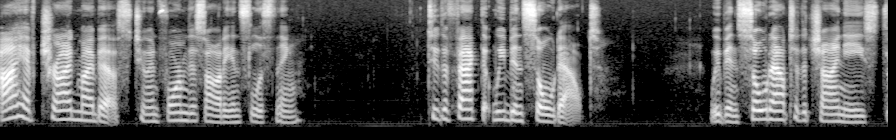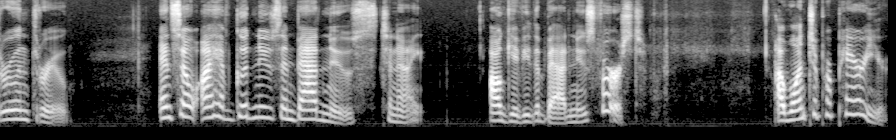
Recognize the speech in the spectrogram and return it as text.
I have tried my best to inform this audience listening to the fact that we've been sold out. We've been sold out to the Chinese through and through. And so I have good news and bad news tonight. I'll give you the bad news first. I want to prepare you,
